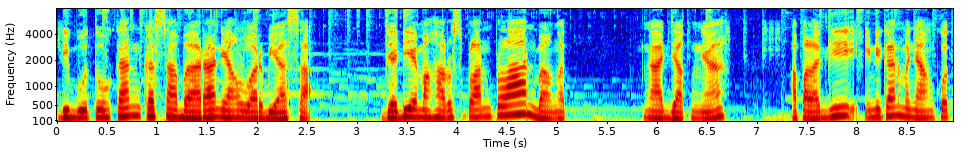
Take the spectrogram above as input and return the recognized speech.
dibutuhkan kesabaran yang luar biasa. Jadi emang harus pelan-pelan banget ngajaknya. Apalagi ini kan menyangkut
